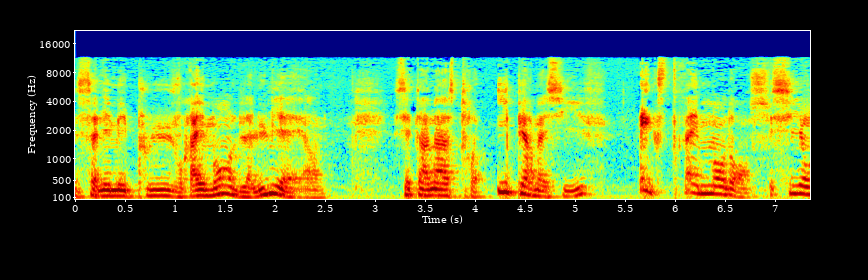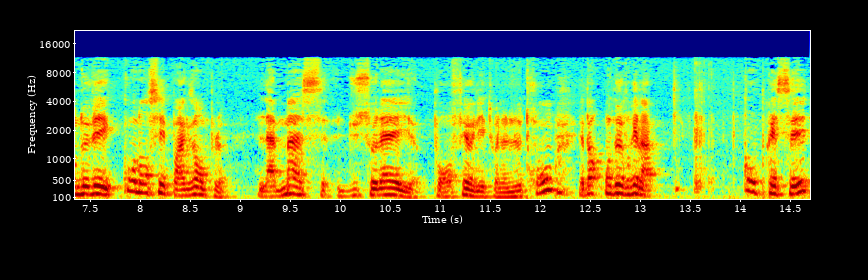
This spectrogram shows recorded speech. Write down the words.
ça n'émet plus vraiment de la lumière. C'est un astre hypermassif, extrêmement dense. Si on devait condenser par exemple la masse du Soleil pour en faire une étoile à neutrons, eh ben, on devrait la compresser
